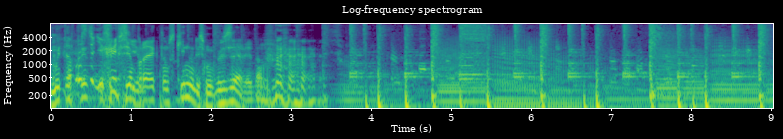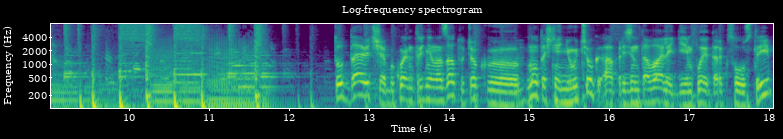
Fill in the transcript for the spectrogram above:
Мы-то, в просто не принципе, всем хотим. проектам скинулись, мы бы взяли там. Тут давеча, буквально три дня назад, утек, э, ну точнее не утек, а презентовали геймплей Dark Souls 3.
